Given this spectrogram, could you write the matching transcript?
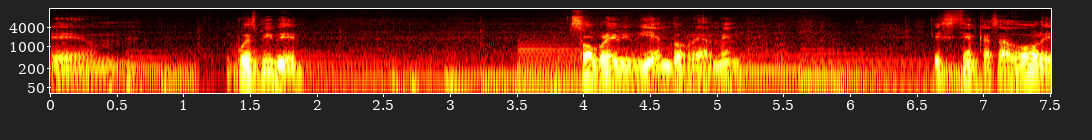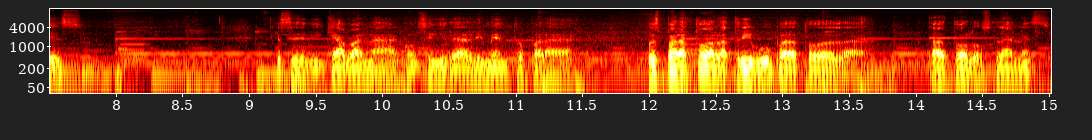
em, pues vive sobreviviendo realmente existían cazadores que se dedicaban a conseguir el alimento para pues para toda la tribu, para toda la, todos los clanes.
